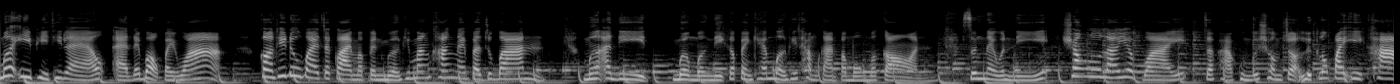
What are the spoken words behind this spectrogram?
เมื่อ EP ที่แล้วแอดได้บอกไปว่า ก่อนที่ดูไบจะกลายมาเป็นเมืองที่มั่งคั่งในปัจจุบัน เมื่ออดีต เมืองเมืองนี้ก็เป็นแค่เมืองที่ทำการประมงมาก่อน ซึ่งในวันนี้ช่องรู้แล้วหยบไว้ จะพาคุณผู้ชมเจาะลึกลงไปอีกค่ะ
